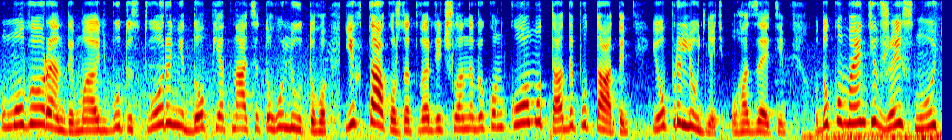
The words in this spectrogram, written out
Умови оренди мають бути створені до 15 лютого. Їх також затвердять члени виконкому та депутати і оприлюднять у газеті. У документі вже існують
